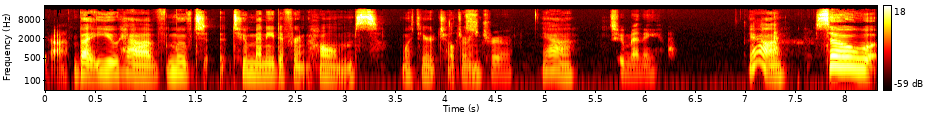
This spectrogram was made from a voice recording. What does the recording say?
Yeah. but you have moved to many different homes with your children. true. Yeah. Too many. Yeah. So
